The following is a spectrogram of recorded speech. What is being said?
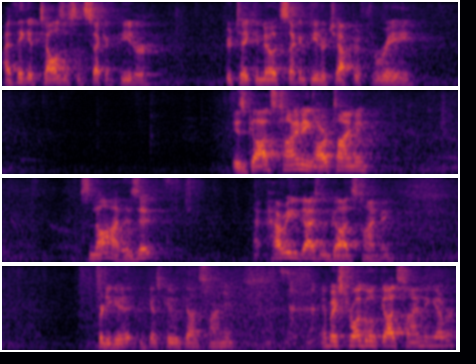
I think it tells us in 2 Peter. If you're taking notes, 2 Peter chapter 3 is God's timing our timing? It's not, is it? How are you guys with God's timing? Pretty good. You guys good with God's timing? Anybody struggle with God's timing ever?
